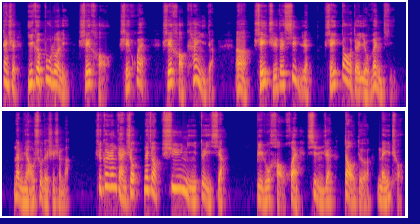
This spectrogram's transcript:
但是，一个部落里谁好谁坏，谁好看一点啊，谁值得信任，谁道德有问题，那描述的是什么？是个人感受，那叫虚拟对象。比如好坏、信任、道德、美丑。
